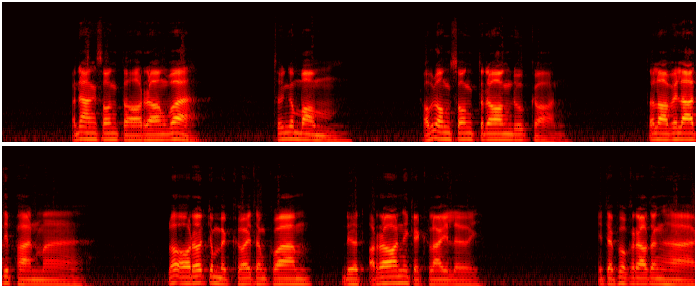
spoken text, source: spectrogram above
ำพระนางทรงต่อรองว่าทูลกระหม่อมขอพระองค์ทรงตรองดูก่อน ตลอดเวลาที่ผ่านมาพระโอรสก็ไม่เคยทำความเดือดร้อนให้แก่ใครเลยมีแต่พวกเราต่างหาก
